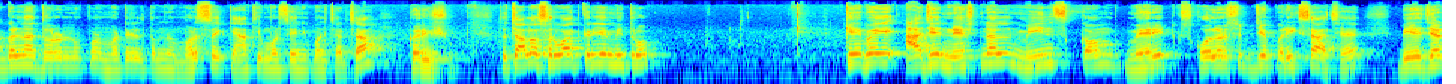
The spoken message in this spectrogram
આગળના ધોરણનું પણ મટીરિયલ તમને મળશે, ક્યાંથી મળશે એની પણ ચર્ચા કરીશું. તો ચાલો શરૂઆત કરીએ મિત્રો. કે ભાઈ, આ જે national means cum merit scholarship જે પરીક્ષા છે, બે હજાર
